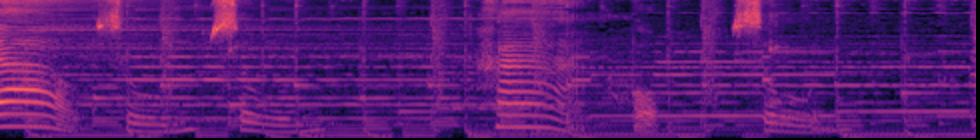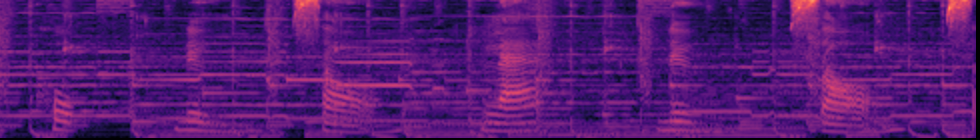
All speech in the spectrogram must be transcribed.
เก้าหนึ่งและเก้าสองชุดสามตัว9 0 0 5 6 0 6 1 2และ1 2 2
